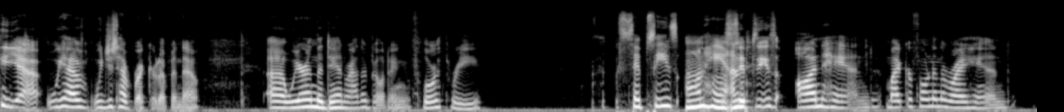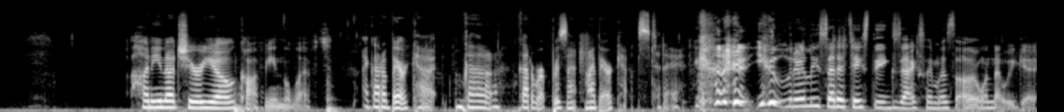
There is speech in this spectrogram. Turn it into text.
yeah, we have. We just have record of it now. Uh, we are in the Dan Rather building, floor three. Sipsies on hand. Sipsies on hand, microphone in the right hand, Honey Nut Cheerio coffee in the left. I got a bear cat. Gotta gotta represent my bear cats today. you literally said it tastes the exact same as the other one that we get.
